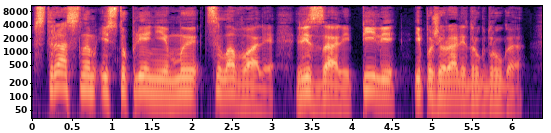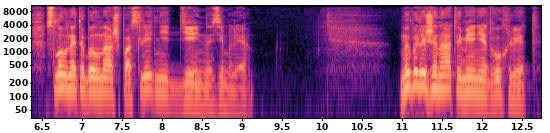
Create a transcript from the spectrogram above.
В страстном иступлении мы целовали, лизали, пили и пожирали друг друга, словно это был наш последний день на земле. Мы были женаты менее двух лет.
